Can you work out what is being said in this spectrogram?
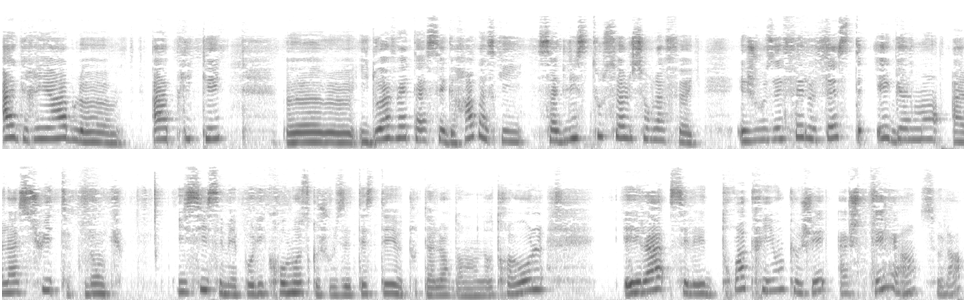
agréable euh, à appliquer. Euh, ils doivent être assez gras parce que ça glisse tout seul sur la feuille. Et je vous ai fait le test également à la suite. Donc ici c'est mes polychromos que je vous ai testé tout à l'heure dans mon autre haul. Et là c'est les trois crayons que j'ai achetés, hein, ceux-là.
